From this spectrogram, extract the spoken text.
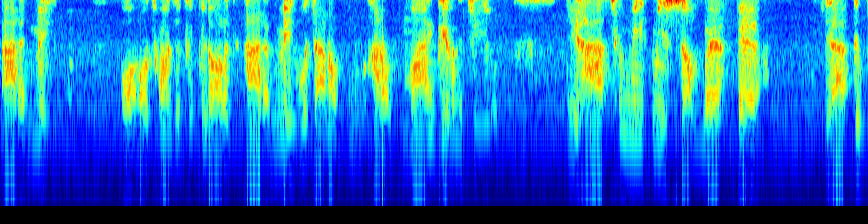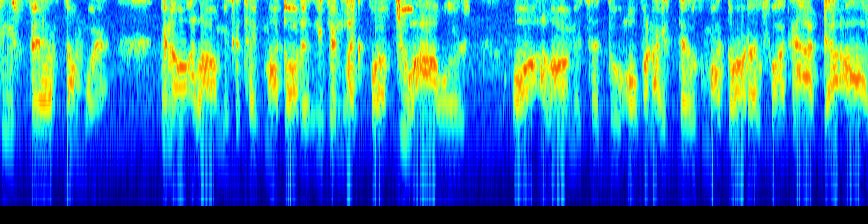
out of me, or, or two hundred fifty dollars out of me, which I don't I don't mind giving it to you. You have to meet me somewhere fair. You have to be fair somewhere. You know, allow me to take my daughter even like for a few hours, or allow me to do overnight stays with my daughter so I can have da- uh,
